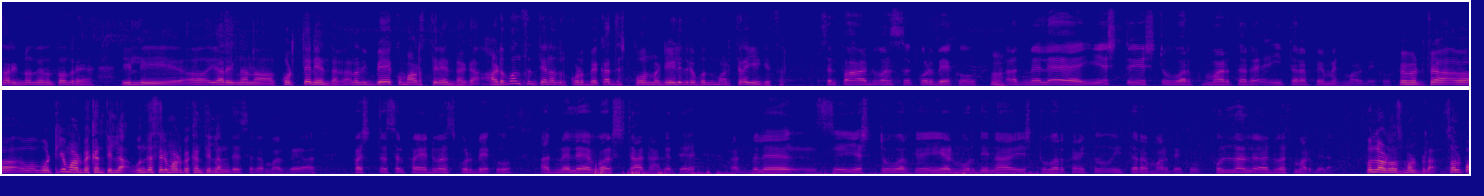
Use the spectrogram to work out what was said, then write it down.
ಸರ್ ಇನ್ನೊಂದೇನಂತಂದರೆ ಇಲ್ಲಿ ಯಾರಿಗೆ ನಾನು ಕೊಡ್ತೇನೆ ಅಂದಾಗ ನನಗೆ ಬೇಕು ಮಾಡಿಸ್ತೇನೆ ಅಂದಾಗ ಅಡ್ವಾನ್ಸ್ ಅಂತ ಏನಾದರೂ ಕೊಡಬೇಕಾ? ಜಸ್ಟ್ ಫೋನ್ ಮಾಡಿ ಹೇಳಿದರೆ ಬಂದು ಮಾಡ್ತೀರಾ ಹೇಗೆ ಸರ್? ಸ್ವಲ್ಪ ಅಡ್ವಾನ್ಸ್ ಕೊಡಬೇಕು. ಆದಮೇಲೆ ಎಷ್ಟು ಎಷ್ಟು ವರ್ಕ್ ಮಾಡ್ತಾರೆ ಈ ತರ ಪೇಮೆಂಟ್ ಮಾಡಬೇಕು. ಪೇಮೆಂಟ್ ಒಟ್ಟಿಗೆ ಮಾಡ್ಬೇಕಂತಿಲ್ಲ ಒಂದೇ ಸರಿ ಮಾಡ್ಬೇಕಂತಿಲ್ಲ? ಒಂದೇ ಸರಿ ಮಾಡಬೇಡ. ಫಸ್ಟ್ ಸ್ವಲ್ಪ ಅಡ್ವಾನ್ಸ್ ಕೊಡಬೇಕು. ಆದ್ಮೇಲೆ ವರ್ಕ್ ಸ್ಟಾರ್ಟ್ ಆಗುತ್ತೆ. ಆದ್ಮೇಲೆ ಎಷ್ಟು ವರ್ಕ್ ಎರಡು ಮೂರು ದಿನ ಎಷ್ಟು ವರ್ಕ್ ಆಯ್ತು ಈ ತರ ಮಾಡಬೇಕು. ಫುಲ್ ಅಲ್ಲಿ ಅಡ್ವಾನ್ಸ್ ಮಾಡಬೇಡ. ಫುಲ್ ಅಡ್ವಾನ್ಸ್ ಮಾಡ್ಬಿಡ. ಸ್ವಲ್ಪ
